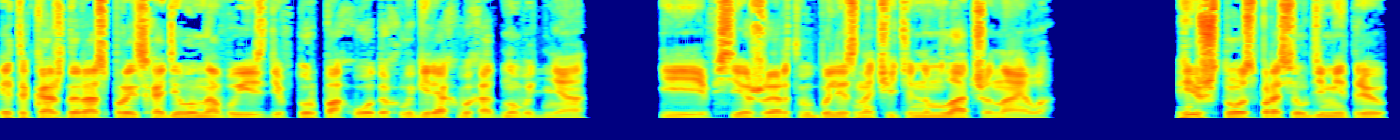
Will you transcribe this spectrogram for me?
Это каждый раз происходило на выезде, в турпоходах, лагерях выходного дня, и все жертвы были значительно младше Найла. «И что?» — спросил Дмитрию.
